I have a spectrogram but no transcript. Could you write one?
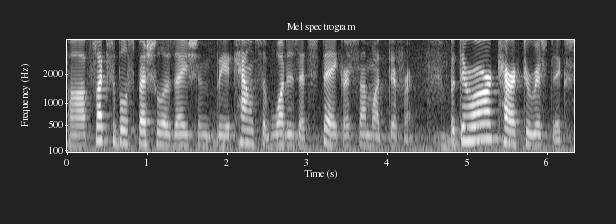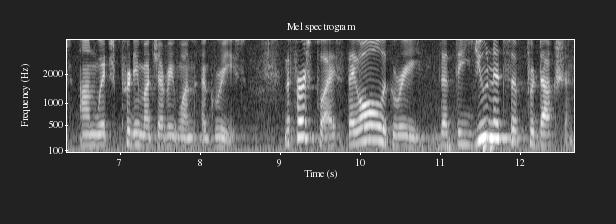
uh, flexible specialization, the accounts of what is at stake are somewhat different. But there are characteristics on which pretty much everyone agrees. In the first place, they all agree that the units of production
